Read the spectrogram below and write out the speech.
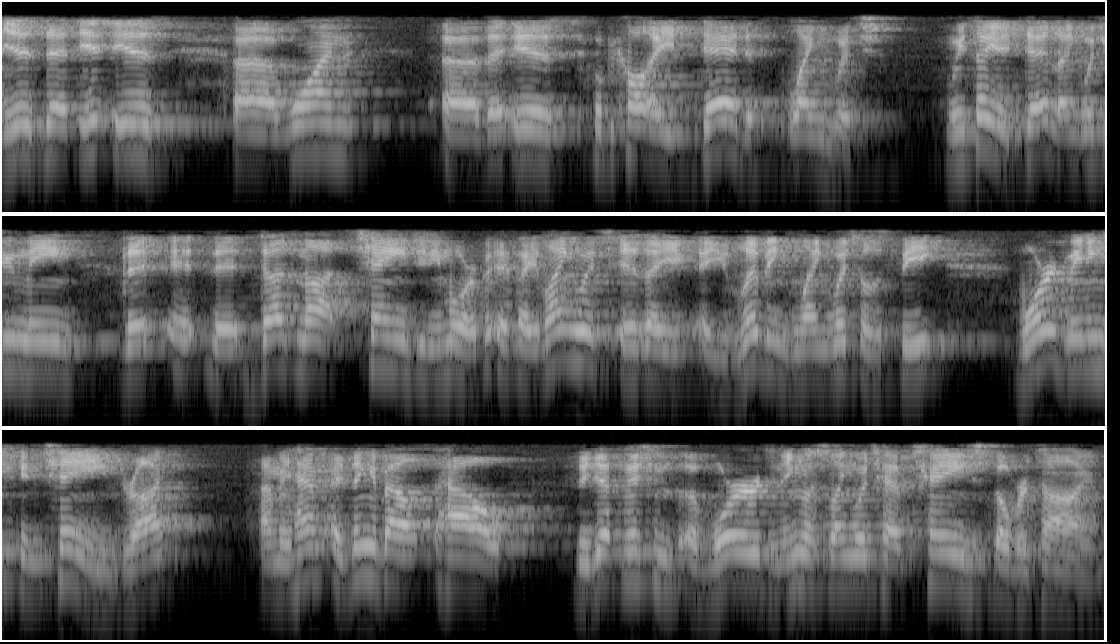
is that it is uh, one uh, that is what we call a dead language. When we say a dead language, you mean that it, that it does not change anymore. If, if a language is a, a living language, so to speak, word meanings can change, right? I mean, have, think about how the definitions of words in English language have changed over time.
